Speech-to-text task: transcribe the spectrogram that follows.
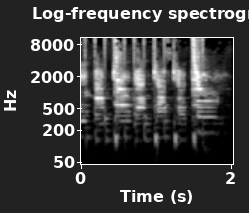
We are programmed just to do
